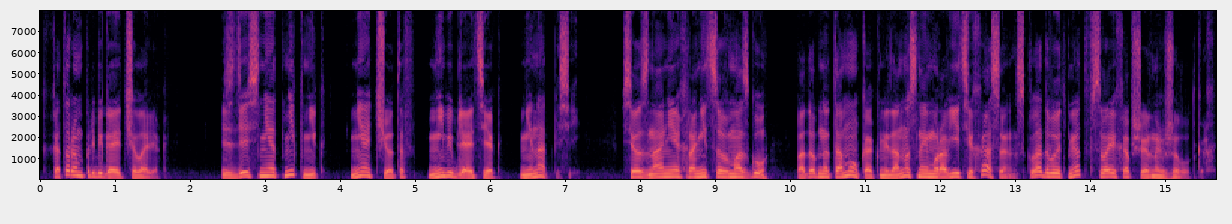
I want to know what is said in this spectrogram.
к которым прибегает человек. Здесь нет ни книг, ни отчетов, ни библиотек, ни надписей. Все знание хранится в мозгу, подобно тому, как медоносные муравьи Техаса складывают мед в своих обширных желудках.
